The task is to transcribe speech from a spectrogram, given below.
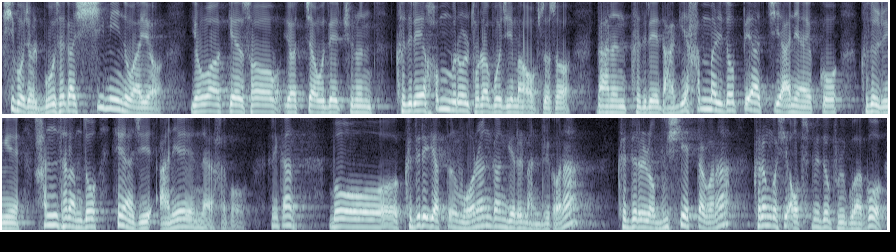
15절 모세가 심히 노하여 여호와께서 여짜오되 주는 그들의 헌물을 돌아보지 마옵소서 나는 그들의 낙이 한 마리도 빼앗지 아니하였고 그들 중에 한 사람도 해하지 아니하였나 하고 그러니까 뭐 그들에게 어떤 원한 관계를 만들거나 그들을 무시했다거나 그런 것이 없음에도 불구하고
